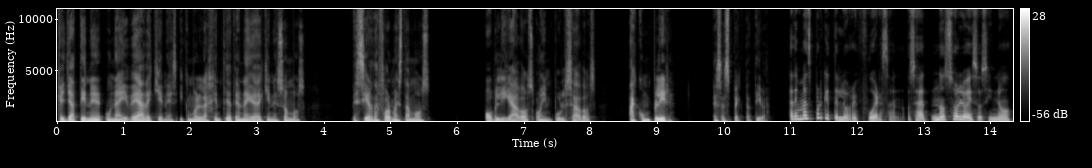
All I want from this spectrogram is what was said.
que ya tiene una idea de quién es. Y como la gente ya tiene una idea de quiénes somos, de cierta forma estamos obligados o impulsados a cumplir esa expectativa. Además porque te lo refuerzan. O sea, no solo eso, sino,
